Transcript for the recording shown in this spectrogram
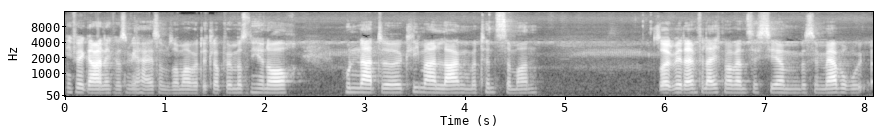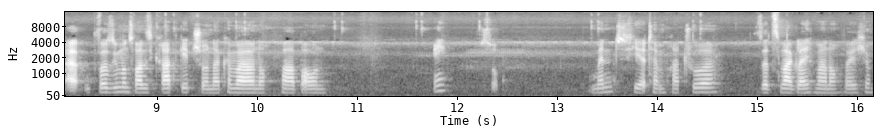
Ich will gar nicht wissen, wie heiß im Sommer wird. Ich glaube, wir müssen hier noch hunderte Klimaanlagen mit hinzimmern. Sollten wir dann vielleicht mal, wenn es sich hier ein bisschen mehr beruhigt. Äh, vor 27 Grad geht schon, da können wir noch ein paar bauen. Okay, so. Moment, hier Temperatur. Setzen wir gleich mal noch welche.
